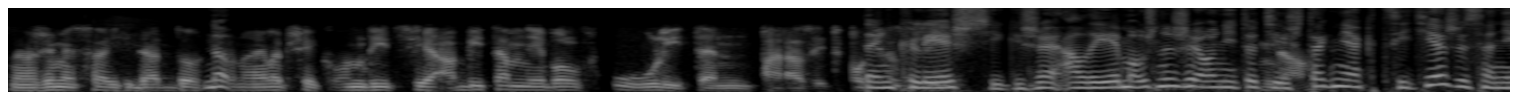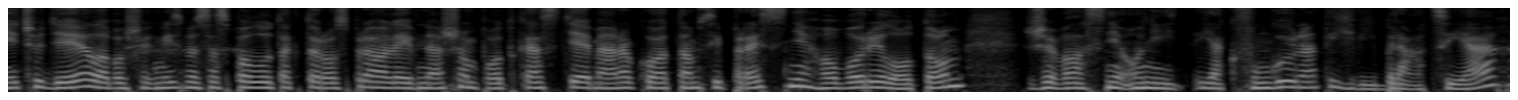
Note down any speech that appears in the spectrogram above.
snažíme sa ich dať do no, najlepšej kondície, aby tam nebol v úli ten parazit. Ten klieštik, že? Ale je možné, že oni to tiež no. tak nejak cítia, že sa niečo deje, lebo však my sme sa spolu takto rozprávali aj v našom podcaste Maroko a tam si presne hovoril o tom, že vlastne oni, jak fungujú na tých vibráciách,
